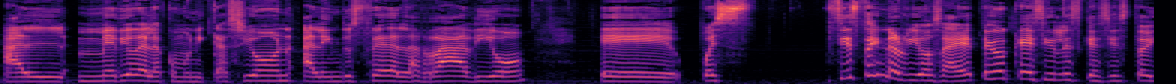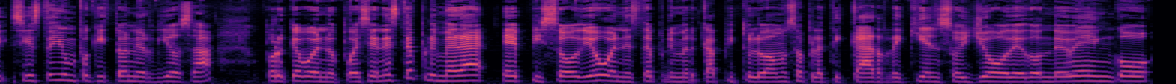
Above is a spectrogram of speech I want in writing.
al medio de la comunicación, a la industria de la radio, eh, pues sí estoy nerviosa, ¿eh? Tengo que decirles que sí estoy, sí estoy un poquito nerviosa, porque bueno, pues en este primer episodio o en este primer capítulo vamos a platicar de quién soy yo, de dónde vengo,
